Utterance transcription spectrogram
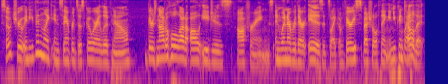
So true. And even like in San Francisco where I live now, there's not a whole lot of all ages offerings. And whenever there is, it's like a very special thing. And you can tell Right. that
